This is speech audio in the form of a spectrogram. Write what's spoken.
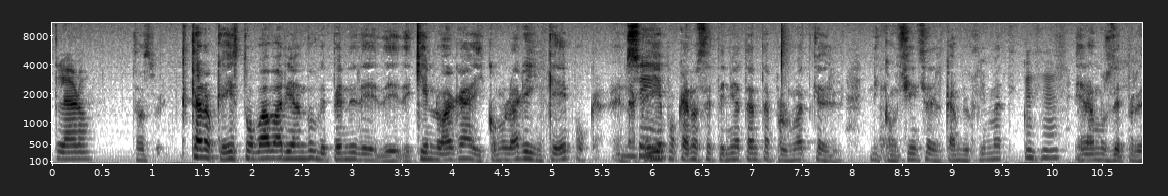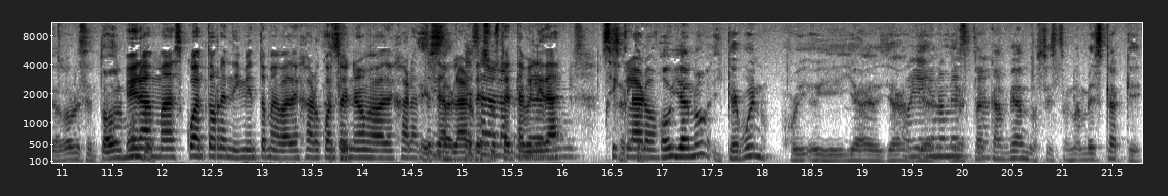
Claro. Entonces, claro que esto va variando, depende de, de- de quién lo haga y cómo lo haga y en qué época. En Sí. aquella época no se tenía tanta problemática del- ni conciencia del cambio climático. Ujú. Éramos depredadores en todo el mundo. Era más cuánto rendimiento me va a dejar o cuánto Exacto. dinero me va a dejar antes de Exacto. hablar de era la sustentabilidad. Sí, Exacto. claro. Hoy ya no, y qué bueno. Hoy, hoy ya, ya, Hoy ya- ya está cambiando. está una mezcla que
